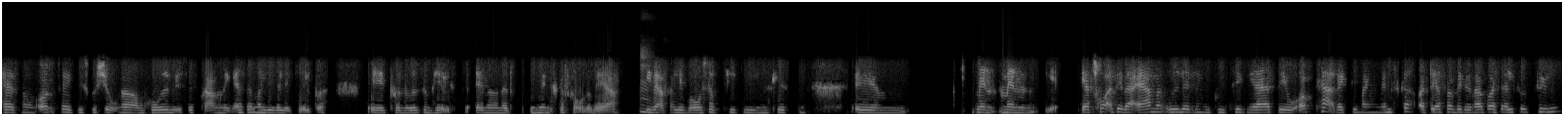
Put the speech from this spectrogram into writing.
have sådan nogle åndssvage diskussioner om hovedløse stramninger, som alligevel ikke hjælper øh, på noget som helst andet, end at mennesker får det værre. Mm. I hvert fald i vores optik i enhedslisten. Øhm, men, men ja, jeg tror, at det, der er med udlændingepolitikken, er, at det jo optager rigtig mange mennesker, og derfor vil det nok også altid fylde.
